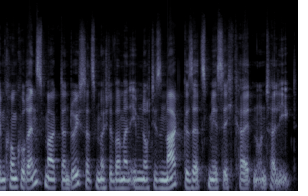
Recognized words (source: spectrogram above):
dem Konkurrenzmarkt dann durchsetzen möchte, weil man eben noch diesen Marktgesetzmäßigkeiten unterliegt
